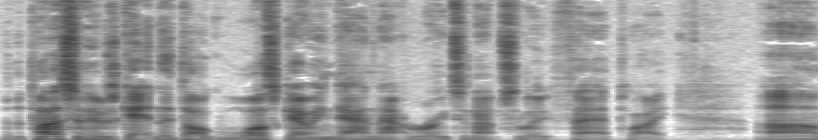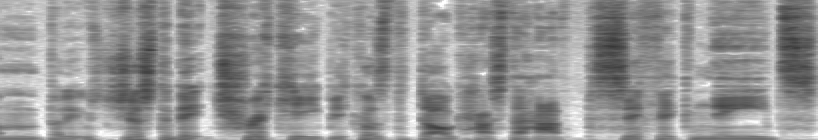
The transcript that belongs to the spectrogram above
but the person who was getting the dog was going down that route, an absolute fair play. Um, but it was just a bit tricky because the dog has to have specific needs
